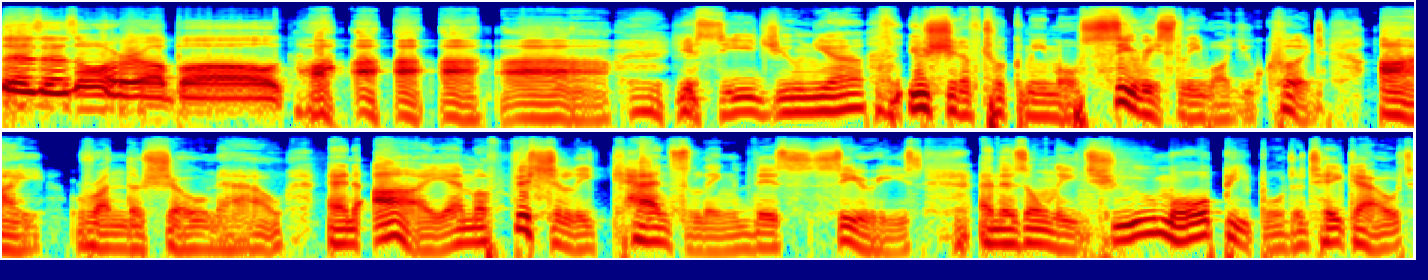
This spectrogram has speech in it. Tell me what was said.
this is horrible. Ha ha ha ha ha. You see, Junior, you should have took me more seriously while you could. I run the show now, and I am officially canceling this series. And there's only two more people to take out.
